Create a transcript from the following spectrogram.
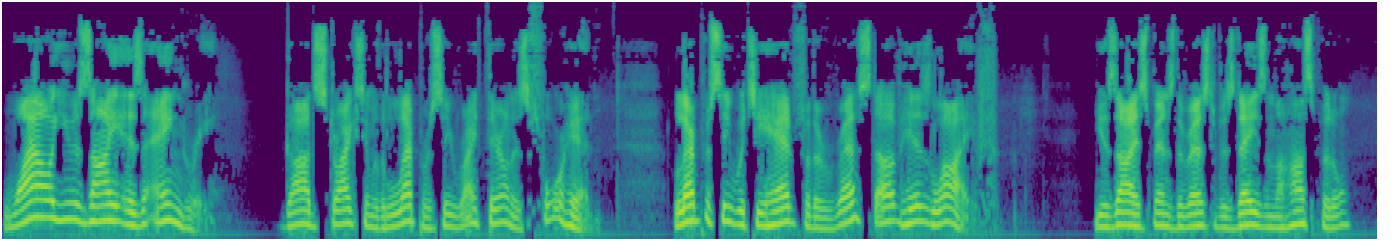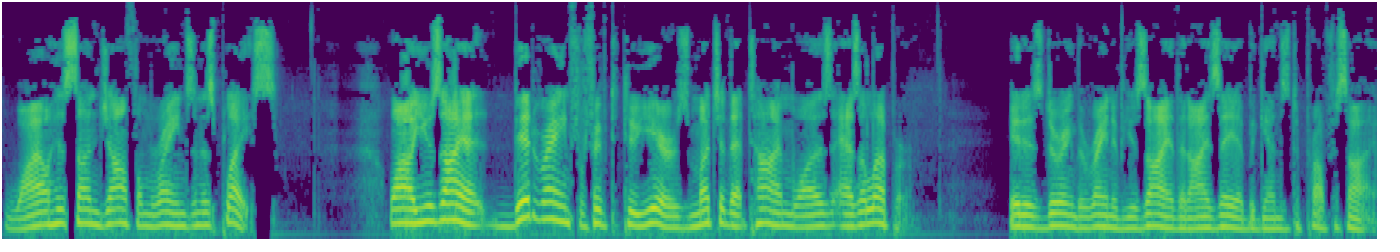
While Uzziah is angry, God strikes him with leprosy right there on his forehead. Leprosy which he had for the rest of his life. Uzziah spends the rest of his days in the hospital while his son Jotham reigns in his place. While Uzziah did reign for 52 years, much of that time was as a leper. It is during the reign of Uzziah that Isaiah begins to prophesy.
